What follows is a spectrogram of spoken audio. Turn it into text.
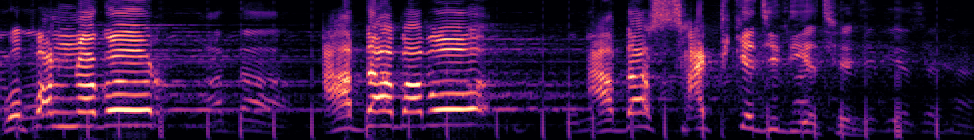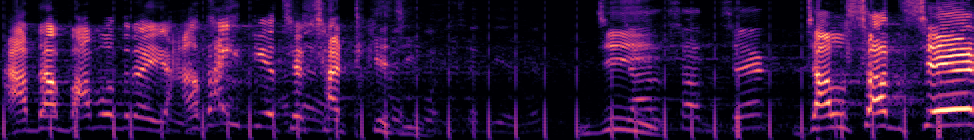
গোপালনগর। আদা। বাবু আদা ষাট কেজি দিয়েছে। হ্যাঁ। আদা বাবদ রে আদাই দিয়েছে ষাট কেজি। জি। জালসাদ শেখ।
